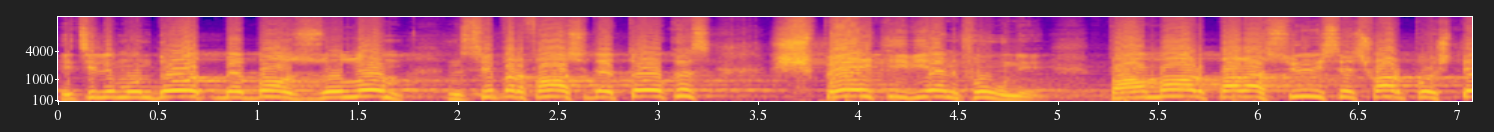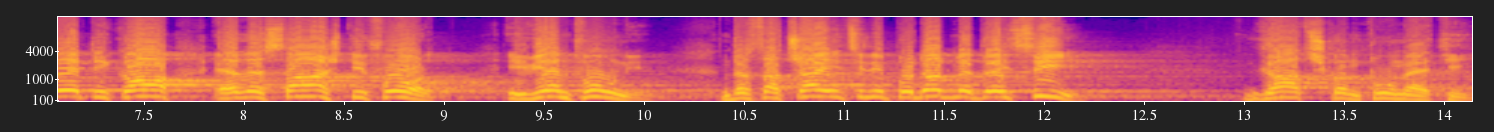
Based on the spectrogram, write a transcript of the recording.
i cili mundohet me bo zullum në sipërfaqen e tokës shpejt i vjen funi Pa marrë parasysh se çfarë pushteti ka edhe sa është i fortë, i vjen funi, ndërsa çaj i cili punon me drejtësi, gat shkon puna e tij.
